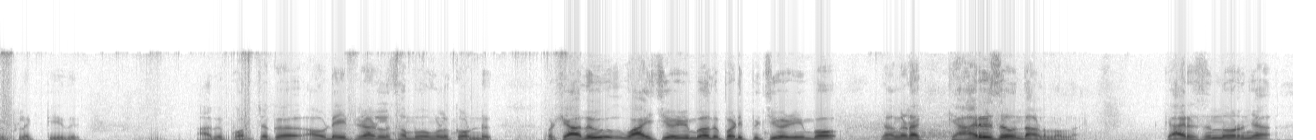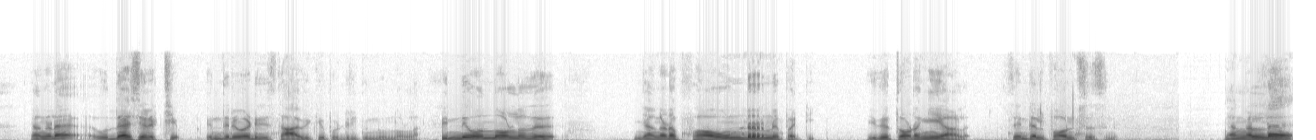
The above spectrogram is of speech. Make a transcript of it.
റിഫ്ലക്റ്റ് ചെയ്ത് അത് കുറച്ചൊക്കെ ഔട്ട്ഡേറ്റഡ് ആയിട്ടുള്ള സംഭവങ്ങളൊക്കെ ഉണ്ട്. പക്ഷെ അത് വായിച്ചു കഴിയുമ്പോൾ അത് പഠിപ്പിച്ച് കഴിയുമ്പോൾ ഞങ്ങളുടെ ക്യാരിസം എന്താണെന്നുള്ളത്? ക്യാരിസം എന്ന് പറഞ്ഞാൽ ഞങ്ങളുടെ ഉദ്ദേശ ലക്ഷ്യം എന്തിനു വേണ്ടി സ്ഥാപിക്കപ്പെട്ടിരിക്കുന്നു എന്നുള്ള. പിന്നെ ഒന്നുള്ളത് ഞങ്ങളുടെ ഫൗണ്ടറിനെ പറ്റി. ഇത് തുടങ്ങിയ ആൾ സെന്റ് അൽഫോൺസസിന്. ഞങ്ങളുടെ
